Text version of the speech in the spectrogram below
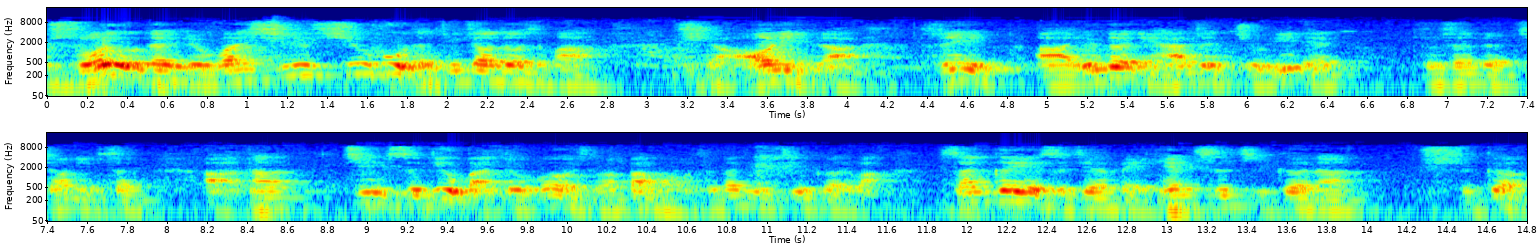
所有的有关修修复的就叫做什么调理了。所以啊，有一个女孩子九一年出生的小女生啊，她近视六百度，问我什么办法？我说那就这个吧，三个月时间每天吃几个呢？十个，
